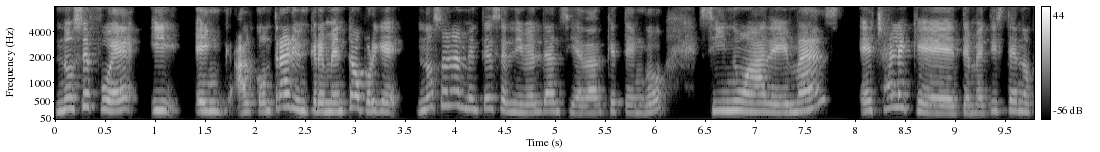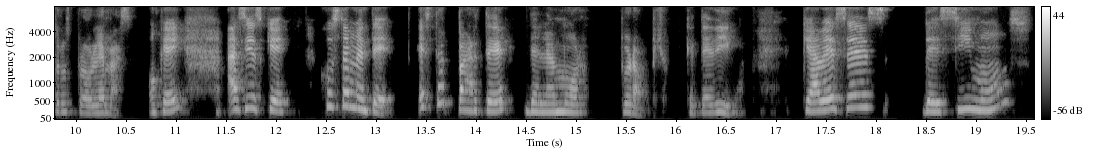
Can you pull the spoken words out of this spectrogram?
no se fue y en, al contrario, incrementó, porque no solamente es el nivel de ansiedad que tengo, sino además, échale que te metiste en otros problemas, ¿ok? Así es que justamente esta parte del amor propio que te digo, que a veces decimos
